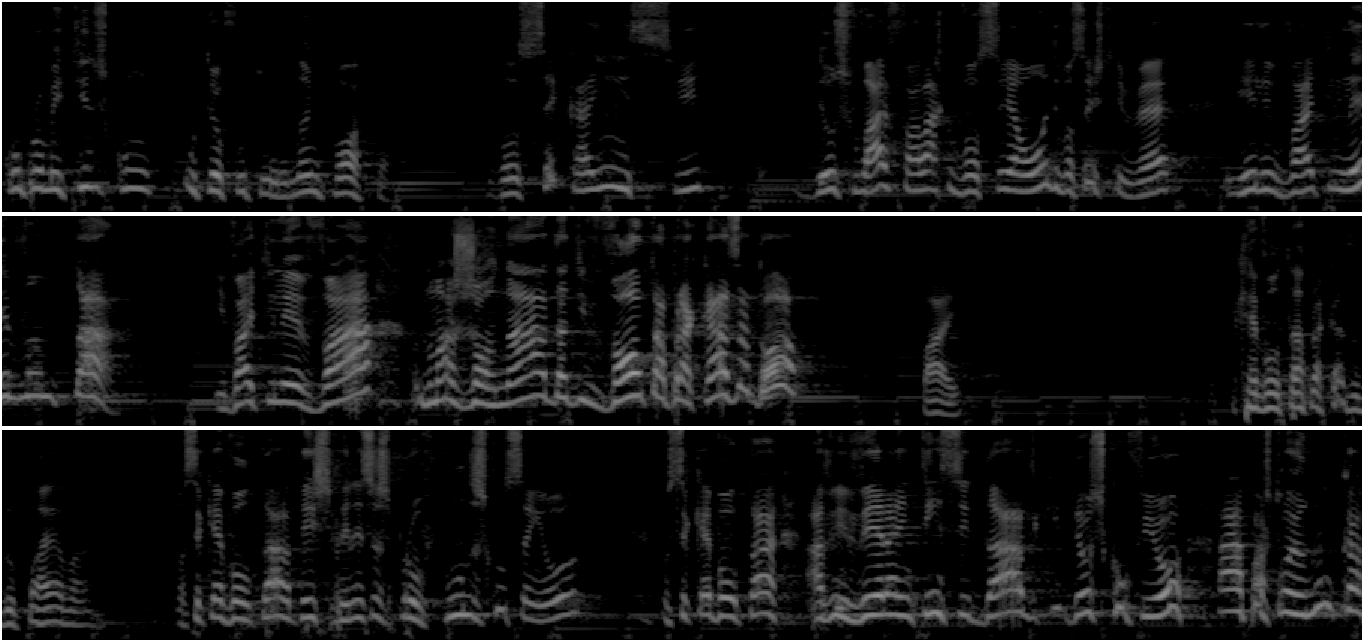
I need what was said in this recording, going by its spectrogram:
comprometidos com o teu futuro. Não importa. Se você cair em si, Deus vai falar com você aonde você estiver e Ele vai te levantar e vai te levar numa jornada de volta para a casa do Pai. Você quer voltar para a casa do Pai, amado? Você quer voltar a ter experiências profundas com o Senhor? Você quer voltar a viver a intensidade que Deus confiou? Ah, pastor, eu nunca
